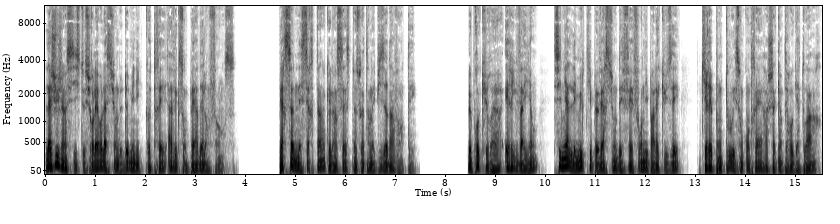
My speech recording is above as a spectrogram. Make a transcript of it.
La juge insiste sur les relations de Dominique Cotteret avec son père dès l'enfance. Personne n'est certain que l'inceste ne soit un épisode inventé. Le procureur Éric Vaillant signale les multiples versions des faits fournis par l'accusé, qui répond tout et son contraire à chaque interrogatoire,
